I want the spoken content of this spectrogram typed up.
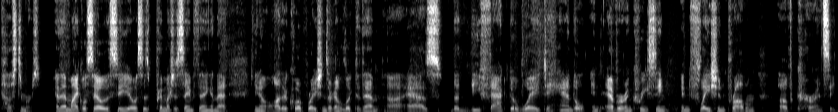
customers. And then Michael Saylor, the CEO, says pretty much the same thing in that, you know, other corporations are going to look to them uh, as the de facto way to handle an ever increasing inflation problem of currency.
